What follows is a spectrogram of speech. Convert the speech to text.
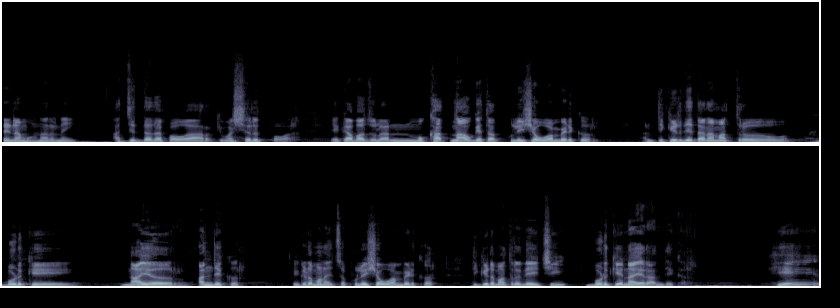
परिणाम होणार नाही. अजितदादा पवार किंवा शरद पवार एका बाजूला मुखात नाव घेतात फुले शाहू आंबेडकर आणि तिकीट देताना मात्र बोडके नायर आंदेकर इकडं म्हणायचं फुले शाहू आंबेडकर तिकीट मात्र द्यायची बोडके नायर आंदेकर. हे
